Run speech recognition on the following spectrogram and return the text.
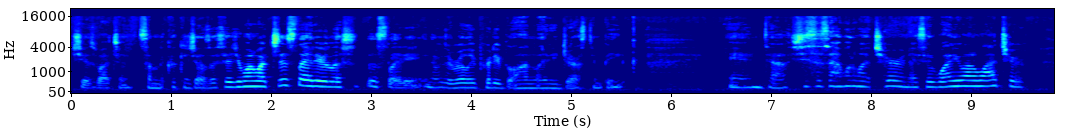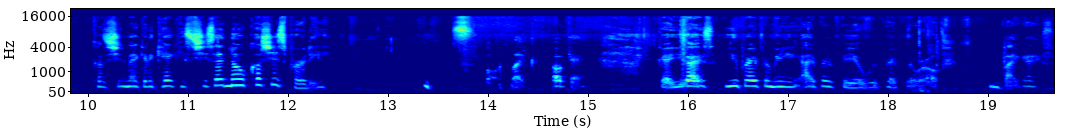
she was watching some of the cooking shows. I said, "You want to watch this lady or this this lady?" And it was a really pretty blonde lady dressed in pink. And uh, she says, "I want to watch her." And I said, "Why do you want to watch her?" Because she's making a cake. She said, "No, because she's pretty." so I'm like, okay, okay, you guys, you pray for me. I pray for you. We pray for the world. Bye, guys.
